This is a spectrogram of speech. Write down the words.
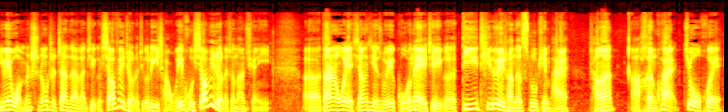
因为我们始终是站在了这个消费者的这个立场，维护消费者的正当权益。呃，当然我也相信，作为国内这个第一梯队上的自主品牌长安啊，很快就会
